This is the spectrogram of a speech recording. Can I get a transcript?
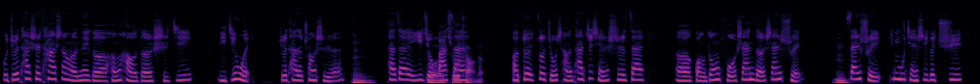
我觉得他是踏上了那个很好的时机。李经纬就是他的创始人，嗯他在一九八三啊，对，做酒厂。他之前是在呃广东佛山的山水嗯，山水，目前是一个区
